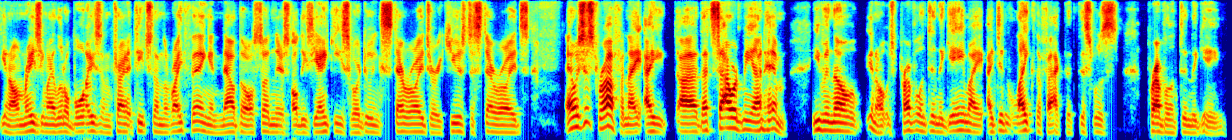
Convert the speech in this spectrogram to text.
you know, I'm raising my little boys and I'm trying to teach them the right thing, and now all of a sudden there's all these Yankees who are doing steroids or accused of steroids and it was just rough. And I, I uh, that soured me on him, even though you know it was prevalent in the game. I, I didn't like the fact that this was prevalent in the game.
